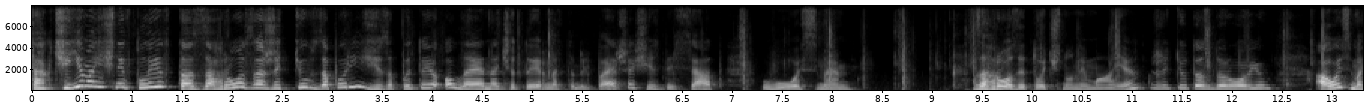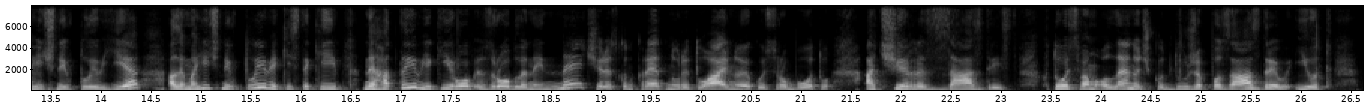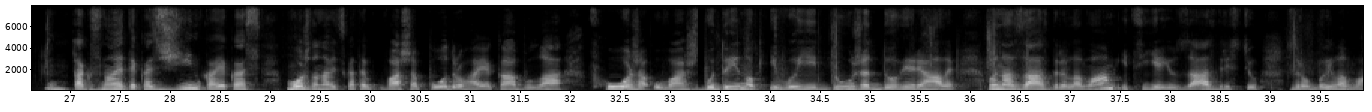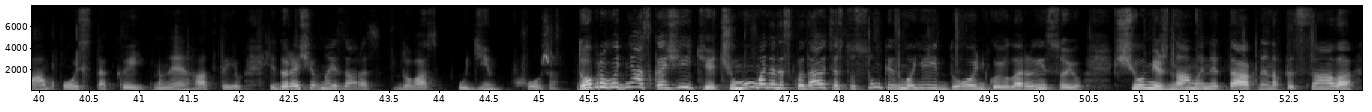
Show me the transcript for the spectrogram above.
Так, чи є магічний вплив та загроза життю в Запоріжжі? Запитує Олена 14.01.68. Загрози точно немає життю та здоров'ю. А ось магічний вплив є, але магічний вплив, якийсь такий негатив, який роб, зроблений не через конкретну ритуальну якусь роботу, а через заздрість. Хтось вам, Оленочко, дуже позаздрив, і от так знаєте, якась жінка, якась, можна навіть сказати, ваша подруга, яка була вхожа у ваш будинок, і ви їй дуже довіряли. Вона заздрила вам і цією заздрістю зробила вам ось такий негатив. І, до речі, вона і зараз до вас у дім вхожа. Доброго дня! Скажіть, чому в мене не складаються стосунки з моєю донькою Ларисою? Що між нами не так? Не написала е,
